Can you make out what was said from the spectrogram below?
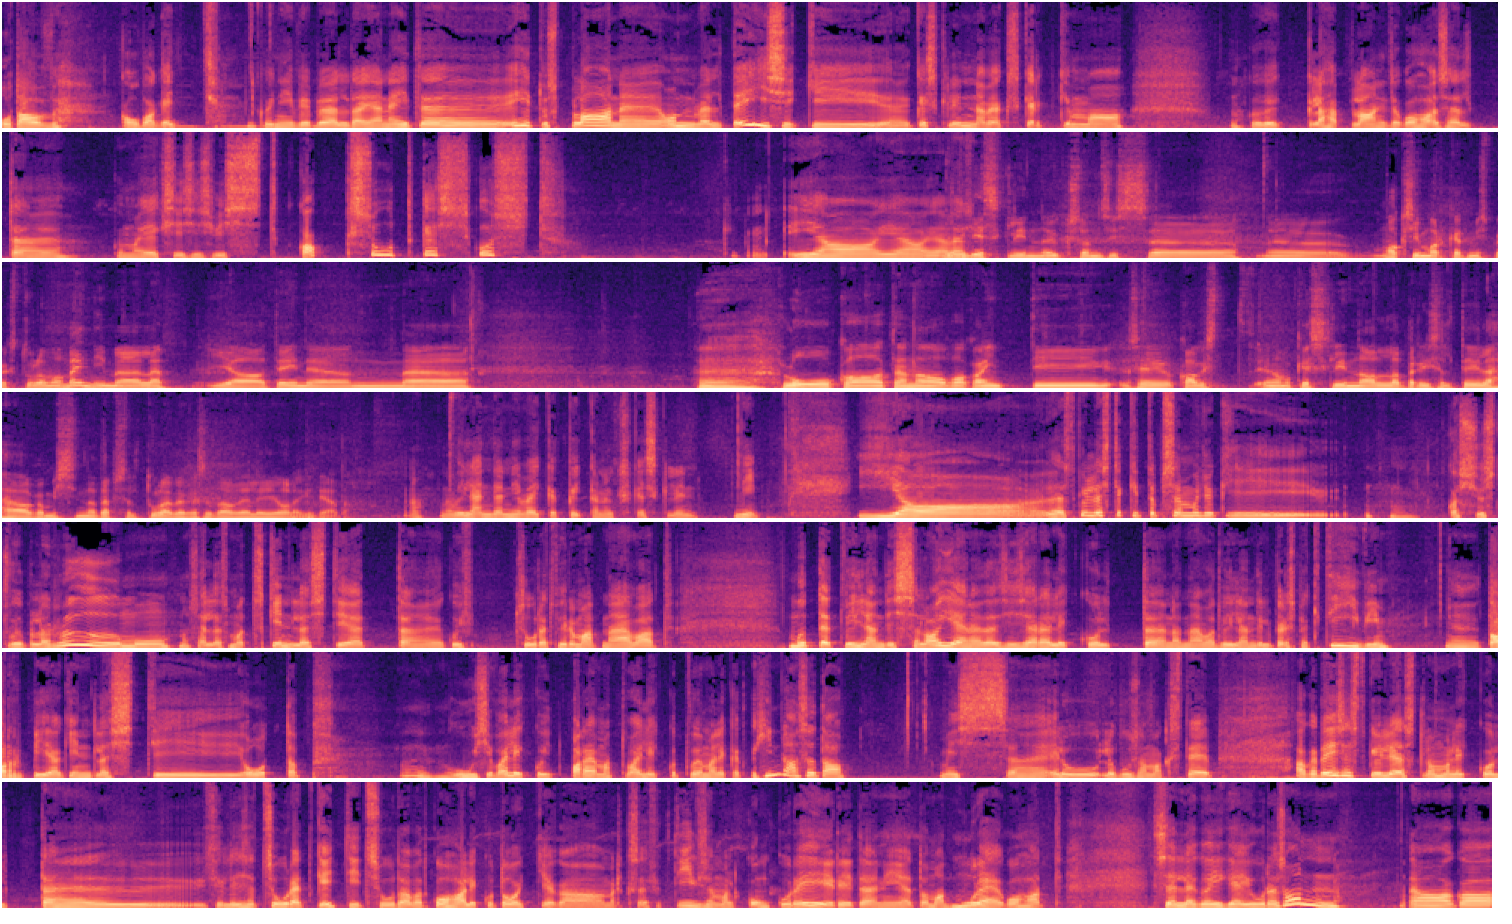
odav kaubakett, kui nii võib öelda, ja neid äh, ehitusplaane on veel teisigi, kesklinna peaks kerkima noh, kui kõik läheb plaanide kohaselt, kui ma ei eksi, siis vist kaks uut keskust, ja, ja, ja veel kesklinna, üks on siis äh, äh, Maxi Market, mis peaks tulema Männimäele ja teine on äh, äh, Looga tänava kanti, see ka vist enam kesklinna alla päriselt ei lähe, aga mis sinna täpselt tuleb, ega seda veel ei olegi teada. Noh, no Viljandi on nii väike, et kõik on üks kesklinn, nii. ja ühest küljest tekitab see muidugi kas just võib-olla rõõmu, no selles mõttes kindlasti, et äh, kui suured firmad näevad mõtet Viljandisse laieneda, siis järelikult äh, nad näevad Viljandil perspektiivi, äh, tarbija kindlasti ootab mm, uusi valikuid, paremat valikut, võimalik, et ka hinnasõda, mis äh, elu lõbusamaks teeb. aga teisest küljest loomulikult sellised suured ketid suudavad kohaliku tootjaga märksa efektiivsemalt konkureerida, nii et omad murekohad selle kõige juures on, aga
